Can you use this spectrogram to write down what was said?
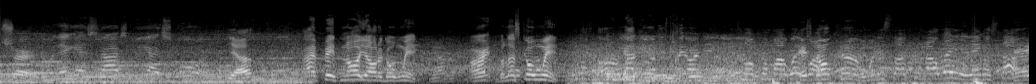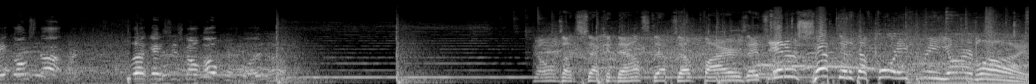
For sure. When they get stops, we got to score. Yep. I have faith in all y'all to go win. All right, but let's go win. All we got to do is play our game. It's going to come our way. It's gonna come. And when it starts coming our way, it ain't going to stop. It ain't going to stop. Floodgates just going to open, boy. Jones on second down, steps up, fires. It's intercepted at the 43 yard line.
